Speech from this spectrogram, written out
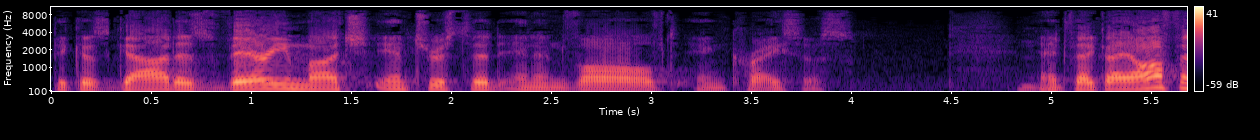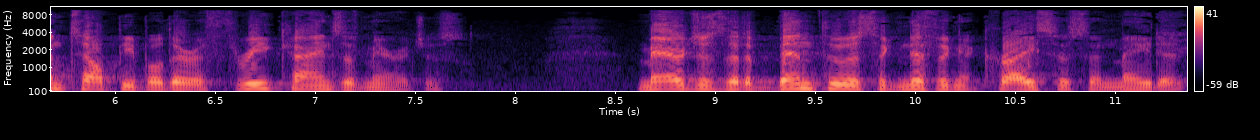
because God is very much interested and involved in crisis. In fact, I often tell people there are three kinds of marriages. Marriages that have been through a significant crisis and made it.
